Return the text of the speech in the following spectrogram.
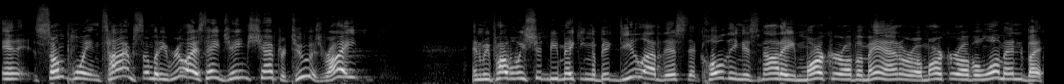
And at some point in time, somebody realized, hey, James chapter 2 is right. And we probably shouldn't be making a big deal out of this that clothing is not a marker of a man or a marker of a woman, but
